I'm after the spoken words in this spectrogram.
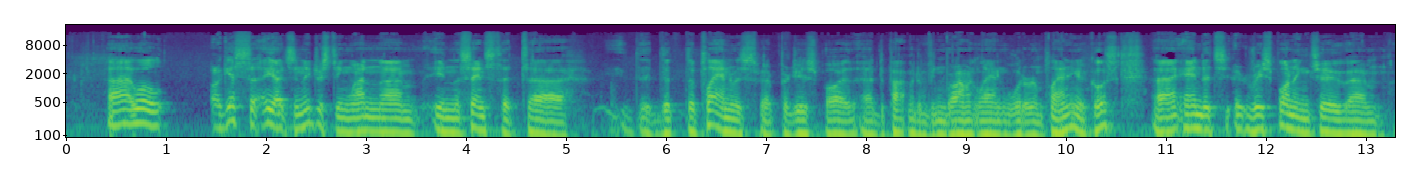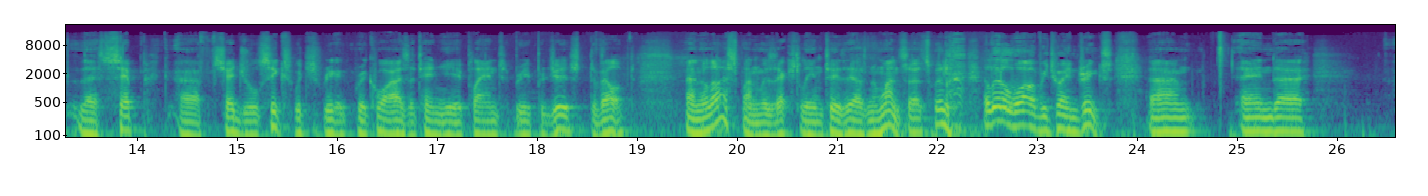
Uh, well, I guess uh, yeah, it's an interesting one um, in the sense that uh, the, the, the plan was uh, produced by the Department of Environment, Land, Water and Planning, of course, uh, and it's responding to um, the SEP uh, Schedule 6, which re- requires a 10 year plan to be produced, developed. And the last one was actually in 2001, so it's been a little while between drinks. Um, and uh,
